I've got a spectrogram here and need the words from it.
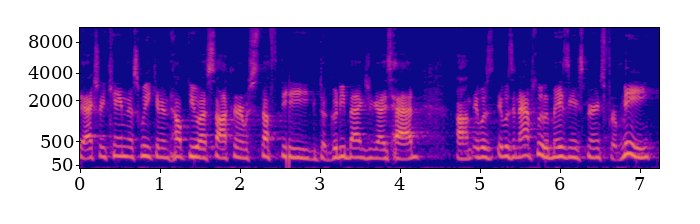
They actually came this weekend and helped U.S. Soccer stuff the, the goodie bags you guys had. Um, it, was, it was an absolute amazing experience for me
